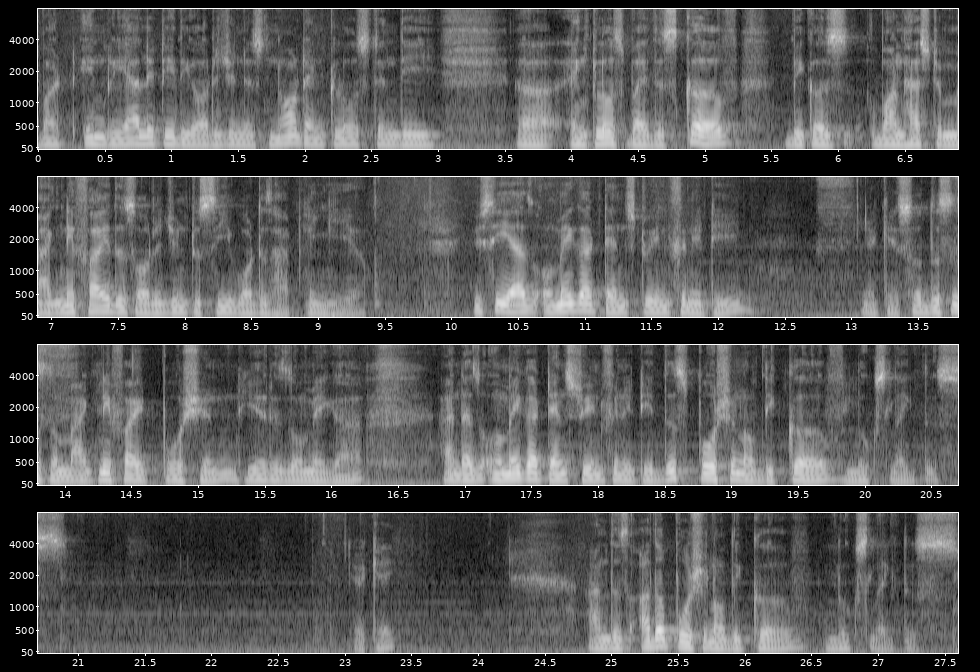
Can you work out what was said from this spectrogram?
but in reality the origin is not enclosed in the uh, enclosed by this curve, because one has to magnify this origin to see what is happening here. You see as omega tends to infinity, okay, so this is the magnified portion, here is omega and as omega tends to infinity, this portion of the curve looks like this. Okay. And this other portion of the curve looks like this.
